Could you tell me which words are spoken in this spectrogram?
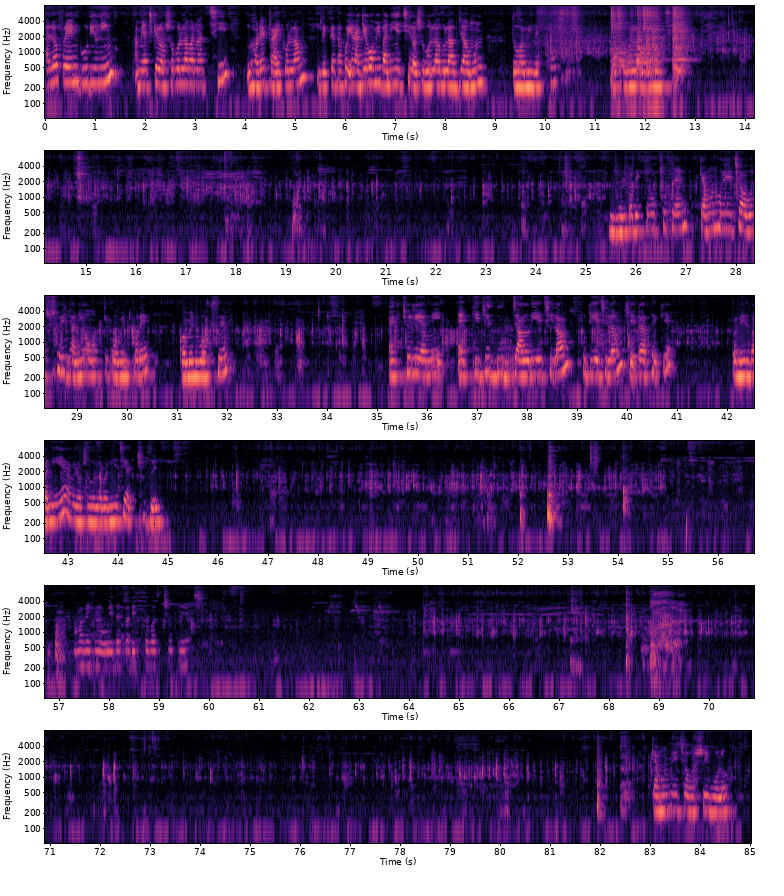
Hello friend good evening আমি আজকে রসগোল্লা বানাচ্ছি। ঘরে ট্রাই করলাম। দেখতে থাকো, এর আগেও আমি বানিয়েছি রসগোল্লা গোলাপ জামুন। তো আমি দেখো, রসগোল্লা বানিয়েছি। ঝোলটা দেখতে পাচ্ছ ফ্রেন্ড কেমন হয়েছে অবশ্যই জানিও আমাকে কমেন্ট করে কমেন্ট বক্সে অ্যাকচুয়ালি আমি এক কেজি দুধ জাল দিয়েছিলাম, ফুটিয়েছিলাম সেটা থেকে। পনির বানিয়ে আমি রসগোল্লা বানিয়েছি অ্যাকচুয়ালি আমাদের এখানে ওয়েদারটা দেখতে পাচ্ছ ফ্রেন্ডস কেমন হয়েছে অবশ্যই বলো।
